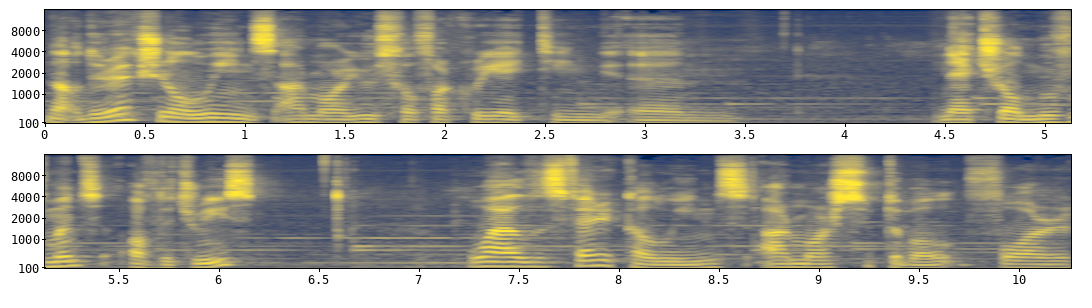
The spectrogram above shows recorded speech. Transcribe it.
Now, directional winds are more useful for creating um, natural movement of the trees, while the spherical winds are more suitable for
